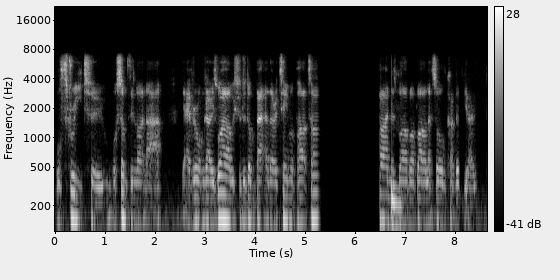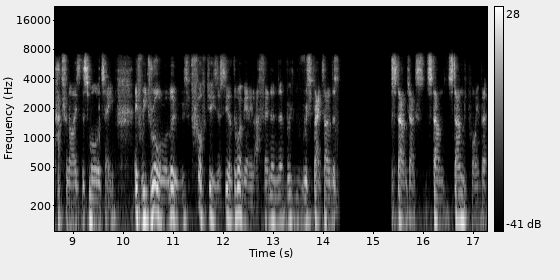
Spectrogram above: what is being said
or three two or something like that, yeah, everyone goes, "Well, we should have done better. They're a team of part time." Mm. blah blah blah. Let's all kind of you know patronise the smaller team. If we draw or lose, oh Jesus, you know, there won't be any laughing. And respect, I understand Jack's stand, standpoint, but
